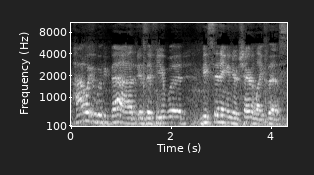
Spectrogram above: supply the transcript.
How it would be bad is if you would be sitting in your chair like this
